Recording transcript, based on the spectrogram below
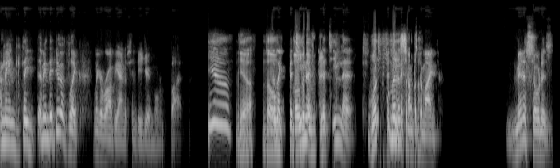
I mean they I mean they do have like like a Robbie Anderson, DJ Moore, but Yeah, yeah. No, like the no, team that the team that What the about team that comes to mind. Minnesota's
